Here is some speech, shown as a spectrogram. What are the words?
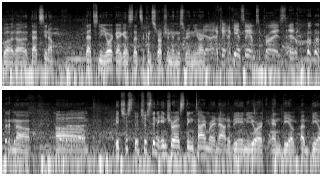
But uh, that's you know that's New York, I guess. That's the construction industry in New York. yeah, I can't. I can't say I'm surprised at all. No. Um, it's just it's just an interesting time right now to be in New York and be a, uh, be a,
